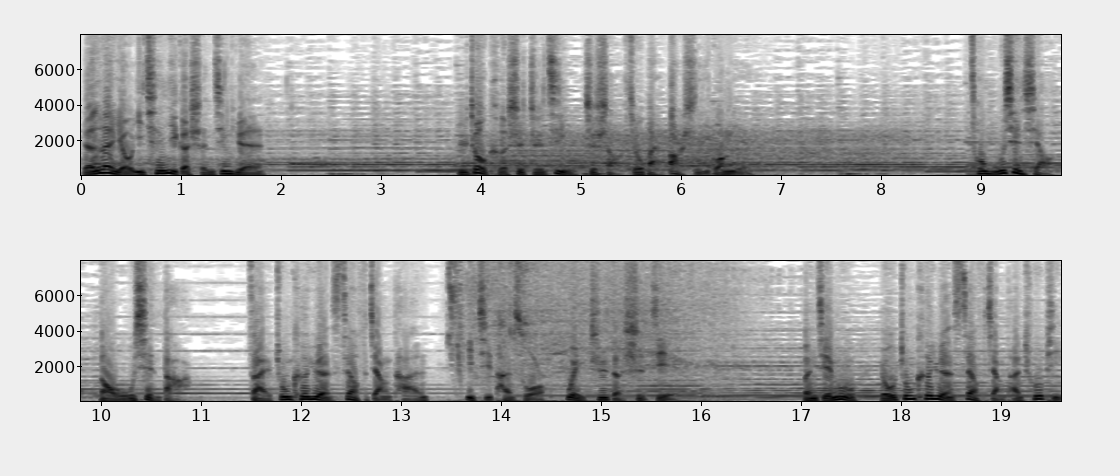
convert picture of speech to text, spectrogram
人类有一千亿个神经元，宇宙可视直径至少九百二十亿光年。从无限小到无限大，在中科院 SELF 讲坛一起探索未知的世界。本节目由中科院 SELF 讲坛出品，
